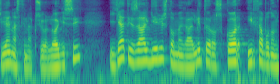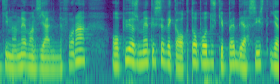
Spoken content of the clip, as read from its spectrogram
21 στην αξιολόγηση. Για τη Ζάλγκυρη το μεγαλύτερο σκορ ήρθε από τον Κίναν Evans για άλλη μια φορά, ο οποίος μέτρησε 18 πόντους και 5 assist για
